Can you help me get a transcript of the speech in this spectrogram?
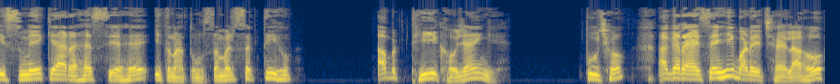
इसमें क्या रहस्य है, इतना तुम समझ सकती हो। अब ठीक हो जाएँगे। पूछो, अगर ऐसे ही बड़े छैला हो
